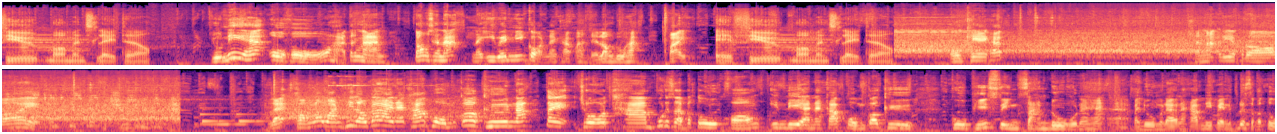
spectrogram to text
few moments later. อยู่นี่ฮะ โอ้โห หาตั้งนานต้องชนะในอีเวนต์นี้ก่อนนะครับ อะ เดี๋ยวลองดูฮะ ไป A few moments later. โอเคครับ ชนะเรียบร้อย และของรางวัลที่เราได้นะครับผมก็คือนักเตะโชว์ไทม์ผู้รักษาประตูของอินเดียนะครับผมก็คือ กูพีทซิงซานดูนะฮะอ่าไปดูมาแล้วนะครับ นี่เป็นผู้รักษาประตู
